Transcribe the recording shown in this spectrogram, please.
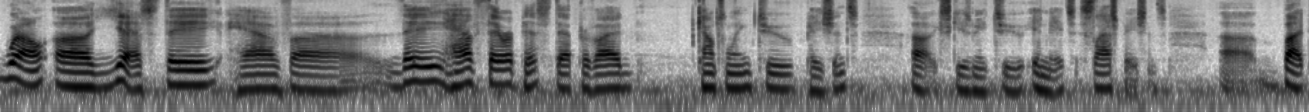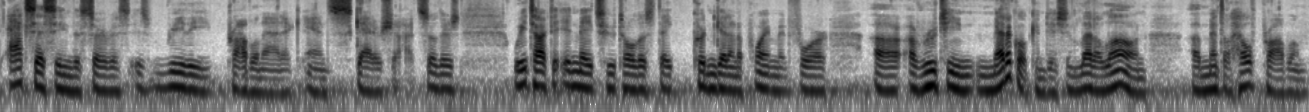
Well, uh, yes, they have uh, they have therapists that provide counseling to patients. Uh, excuse me, to inmates slash patients. Uh, but accessing the service is really problematic and scattershot. So there's, we talked to inmates who told us they couldn't get an appointment for uh, a routine medical condition, let alone a mental health problem.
